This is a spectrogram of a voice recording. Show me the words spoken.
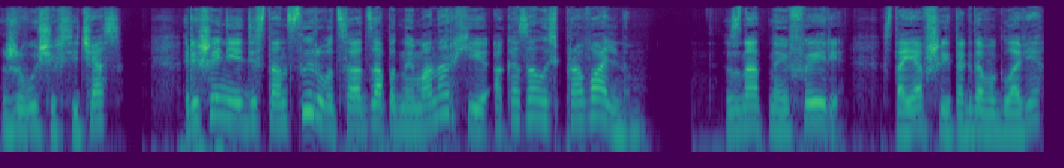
живущих сейчас, Решение дистанцироваться от западной монархии оказалось провальным. Знатные фейри, стоявшие тогда во главе,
